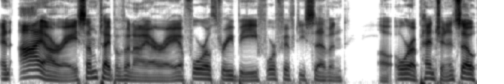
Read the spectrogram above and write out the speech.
an IRA, some type of an IRA, a 403b, 457, uh, or a pension. And so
